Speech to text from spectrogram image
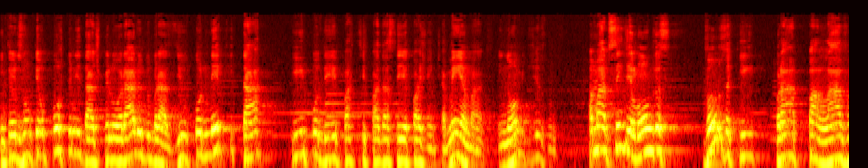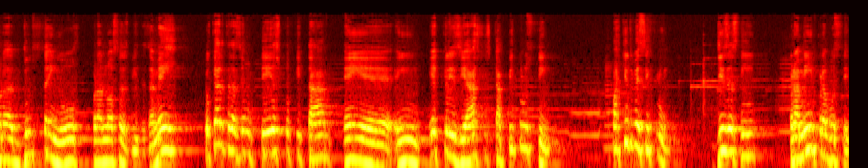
Então eles vão ter oportunidade, pelo horário do Brasil, conectar e poder participar da ceia com a gente. Amém, amados? Em nome de Jesus. Amados, sem delongas, vamos aqui para a palavra do Senhor para nossas vidas. Amém? Eu quero trazer um texto que está em, eh, em Eclesiastes, capítulo 5. A partir do versículo 1. Diz assim, para mim e para você.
